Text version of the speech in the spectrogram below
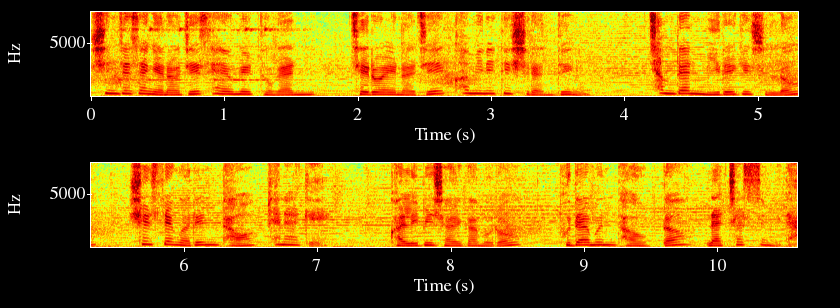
신재생 에너지 사용을 통한 제로 에너지 커뮤니티 실현 등 첨단 미래 기술로 실생활은 더 편하게, 관리비 절감으로 부담은 더욱더 낮췄습니다.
